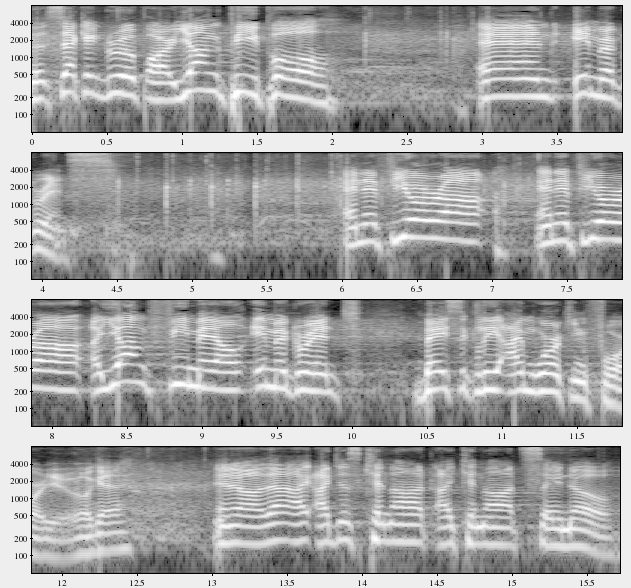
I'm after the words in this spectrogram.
the second group are young people and immigrants. And if you're, a, and if you're a, a young female immigrant, basically I'm working for you, okay? You know, that, I, I just cannot, I cannot say no.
